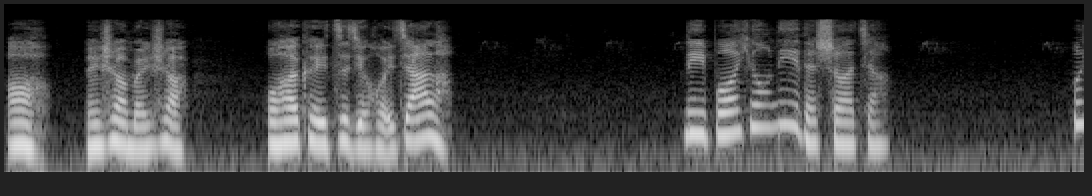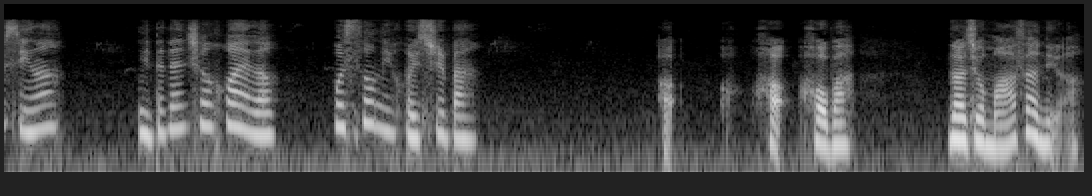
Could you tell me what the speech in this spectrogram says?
哦，没事没事我还可以自己回家了。”李伯用力的说着。“不行啊，你的单车坏了，我送你回去吧。”“啊，好，好吧，那就麻烦你了。”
